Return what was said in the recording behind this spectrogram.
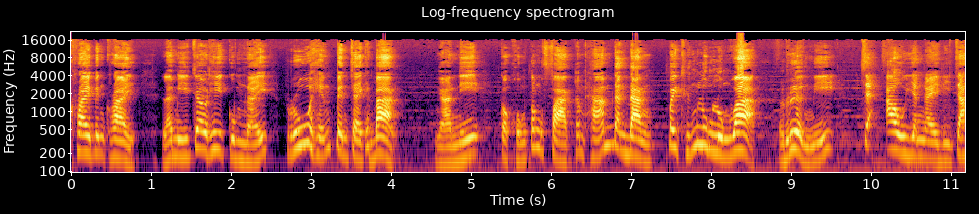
ใครเป็นใคร และมีเจ้าที่กลุ่มไหนรู้เห็นเป็นใจกันบ้าง งานนี้ก็คงต้องฝากคำถามดัง ๆ ไปถึงลุงลุงว่า เรื่องนี้จะเอายังไงดีจ๊ะ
